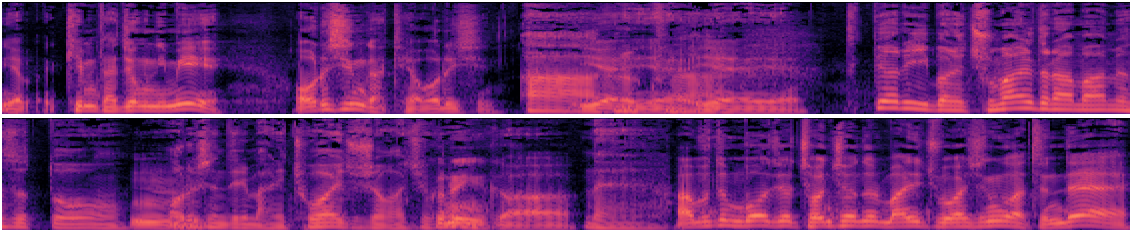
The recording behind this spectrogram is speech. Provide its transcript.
예, 김다정님이 어르신 같아요, 어르신. 아, 예, 그렇구나. 예, 예, 예. 특별히 이번에 주말 드라마 하면서 또 어르신들이 많이 좋아해 주셔가지고. 음. 그러니까. 네. 아무튼 뭐 저 전천을 많이 좋아하시는 것 같은데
